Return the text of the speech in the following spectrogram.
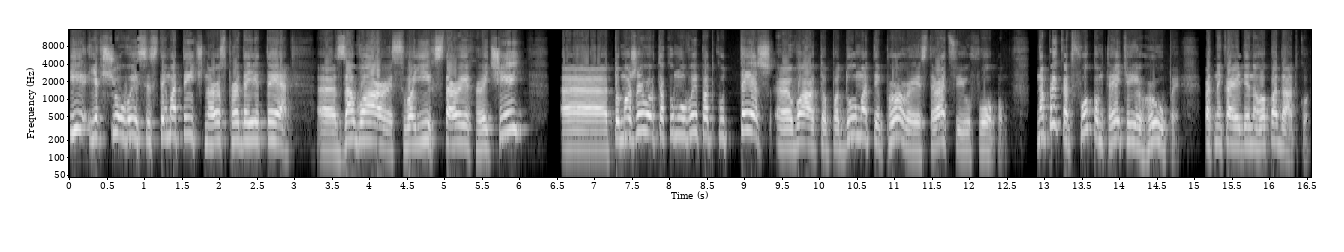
І якщо ви систематично розпродаєте е, завари своїх старих речей, е, то можливо в такому випадку теж е, варто подумати про реєстрацію ФОПом. Наприклад, ФОПом третьої групи платника єдиного податку,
